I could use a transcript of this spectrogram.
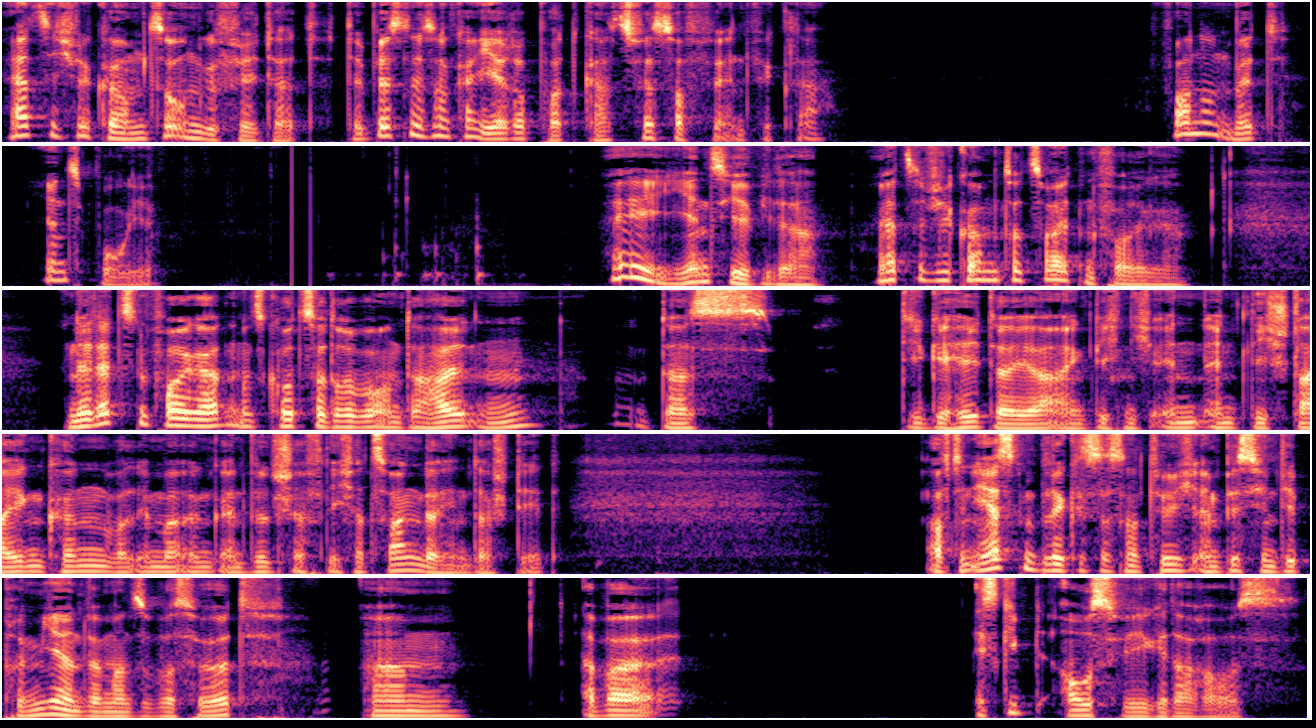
Herzlich willkommen zu Ungefiltert, der Business- und Karriere-Podcast für Softwareentwickler. Von und mit Jens Boje. Hey, Jens hier wieder. Herzlich willkommen zur zweiten Folge. In der letzten Folge hatten wir uns kurz darüber unterhalten, dass die Gehälter ja eigentlich nicht endlich steigen können, weil immer irgendein wirtschaftlicher Zwang dahinter steht. Auf den ersten Blick ist das natürlich ein bisschen deprimierend, wenn man sowas hört. Ähm, aber es gibt Auswege daraus.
